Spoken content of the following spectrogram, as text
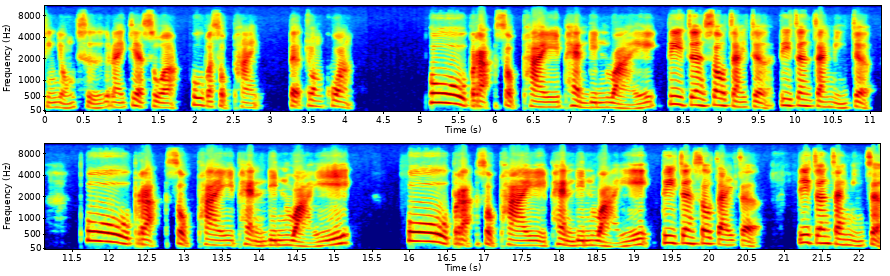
สิงหยงฉือไหลเจียสัว ผู้ประสบภัย เตอจวงควง ผู้ประสบภัยแผ่นดินไหวตีเจิ้นเศร้าใจเจอตีเจิ้นใจหมิงเจอผู้ประสบภัยแผ่นดินไหว ผู้ประสบภัยแผ่นดินไหวตีเจิ้นเศร้าใจเจอตีเจิ้นใจหมิงเจอ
